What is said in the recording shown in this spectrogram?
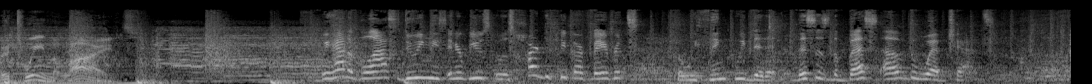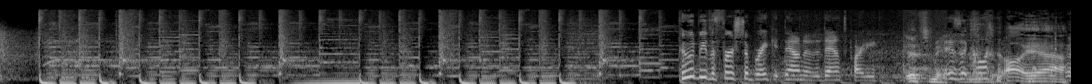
Between the Lynes. We had a blast doing these interviews. It was hard to pick our favorites, but we think we did it. This is the best of the web chats. Who would be the first to break it down at a dance party? It's me. Is it Colin? Oh yeah,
